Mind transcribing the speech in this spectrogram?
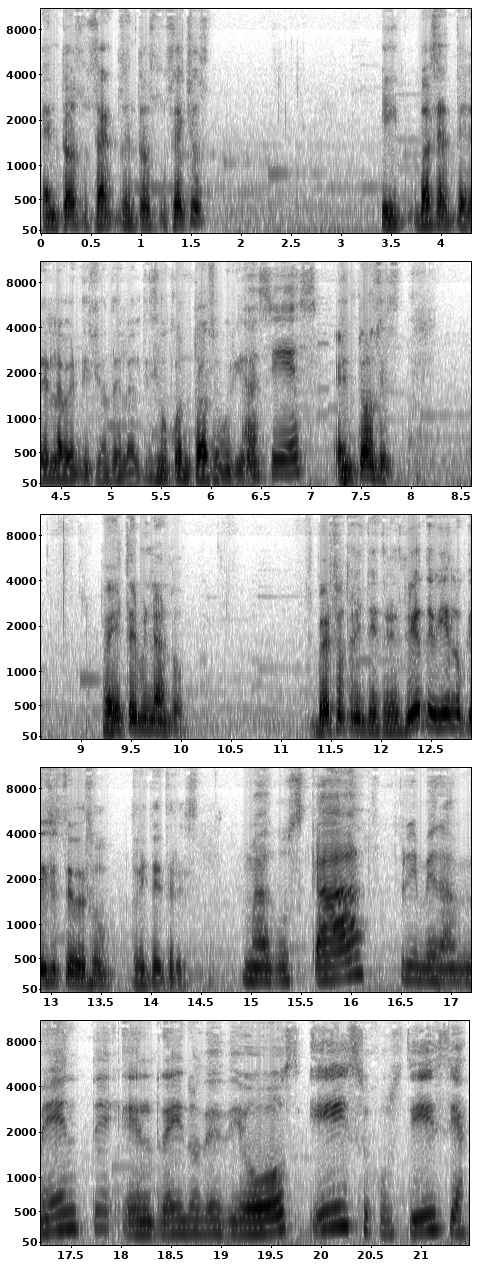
en todos tus actos, en todos tus hechos y vas a tener la bendición del Altísimo con toda seguridad. Así es. Entonces, para ir terminando, verso 33. Fíjate bien lo que dice este verso 33. Mas buscad primeramente el reino de Dios y su justicia,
